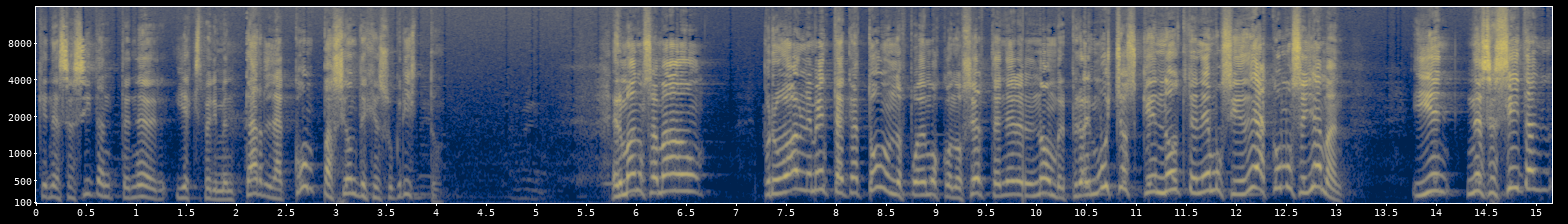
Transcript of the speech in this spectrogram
que necesitan tener y experimentar la compasión de Jesucristo. Hermanos amados, Probablemente acá todos nos podemos conocer, tener el nombre, pero hay muchos que no tenemos idea cómo se llaman. Y necesitan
